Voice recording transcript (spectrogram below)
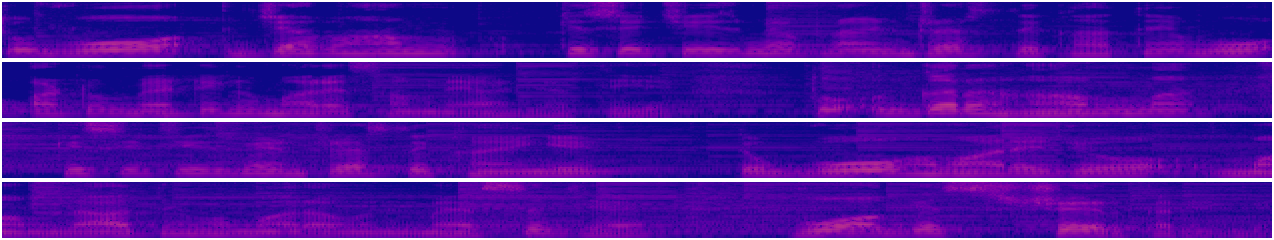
तो वो जब हम किसी चीज़ में अपना इंटरेस्ट दिखाते हैं, वो ऑटोमेटिक हमारे सामने आ जाती है। तो अगर हम किसी चीज़ में इंटरेस्ट दिखाएँगे तो वो हमारे जो मामला हैं, वो हमारा मैसेज है, वो आगे शेयर करेंगे।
